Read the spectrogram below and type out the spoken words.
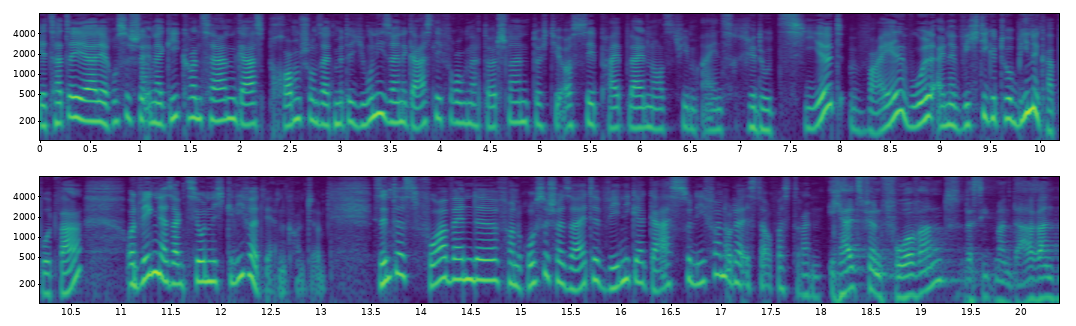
Jetzt hatte ja der russische Energiekonzern Gazprom schon seit Mitte Juni seine Gaslieferung nach Deutschland durch die Ostsee-Pipeline Nord Stream 1 reduziert, weil wohl eine wichtige Turbine kaputt war und wegen der Sanktionen nicht geliefert werden konnte. Sind das Vorwände von russischer Seite, weniger Gas zu liefern oder ist da auch was dran? Ich halte es für einen Vorwand. Das sieht man daran,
